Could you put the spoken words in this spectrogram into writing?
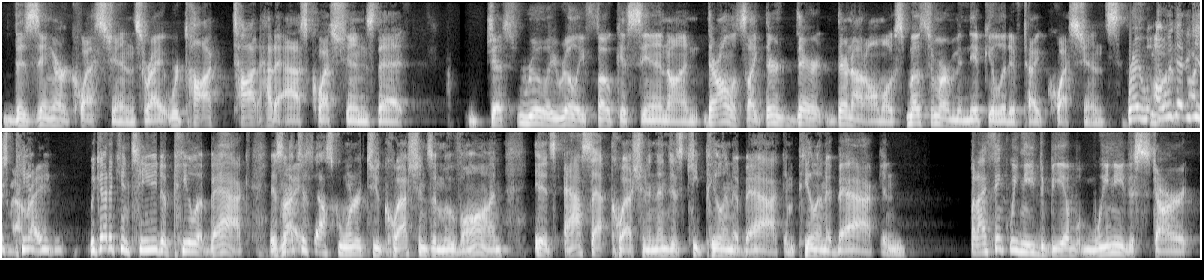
the zinger questions, right? We're taught taught how to ask questions that just really, really focus in on. They're almost like they're they're they're not almost. Most of them are manipulative type questions, right? All we got to just about, peel, right? we, we got to continue to peel it back. It's not right. just ask one or two questions and move on. It's ask that question and then just keep peeling it back and peeling it back and. But I think we need to be able. We need to start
